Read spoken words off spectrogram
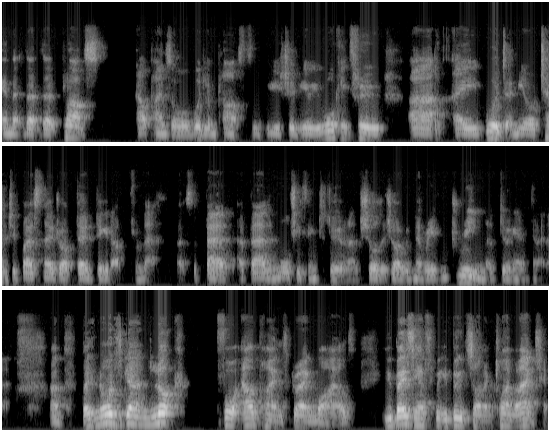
in that plants alpines or woodland plants, you should, you're walking through uh, a wood and you're tempted by a snowdrop, don't dig it up from there. That's a bad, a bad and naughty thing to do. And I'm sure that Joy would never even dream of doing anything like that. Um, but in order to go and look for alpines growing wild, you basically have to put your boots on and climb a mountain.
